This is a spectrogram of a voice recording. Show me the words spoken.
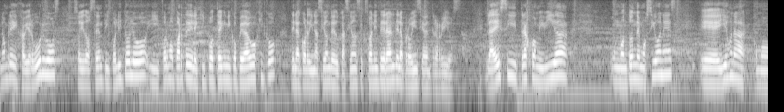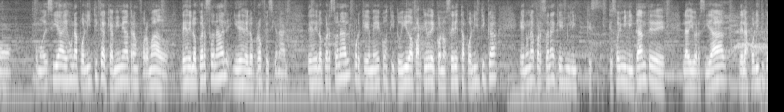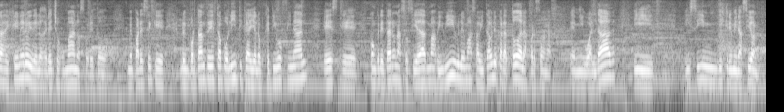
nombre es Javier Burgos, soy docente y politólogo y formo parte del equipo técnico-pedagógico de la Coordinación de Educación Sexual Integral de la provincia de Entre Ríos. La ESI trajo a mi vida un montón de emociones eh, y es una, como, como decía, es una política que a mí me ha transformado desde lo personal y desde lo profesional. Desde lo personal porque me he constituido a partir de conocer esta política en una persona que, es que soy militante de la diversidad, de las políticas de género y de los derechos humanos sobre todo. Me parece que lo importante de esta política y el objetivo final es eh, concretar una sociedad más vivible, más habitable para todas las personas, en igualdad y sin discriminación.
